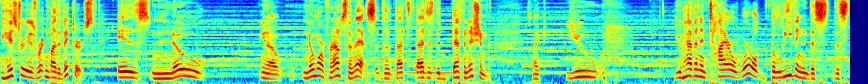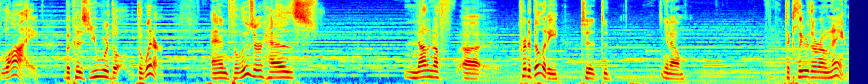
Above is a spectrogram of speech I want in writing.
history is written by the victors, is no, you know, no more pronounced than this. That's that is the definition. It's like you you have an entire world believing this this lie because you were the the winner, and the loser has not enough uh, credibility to to you know to clear their own name.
